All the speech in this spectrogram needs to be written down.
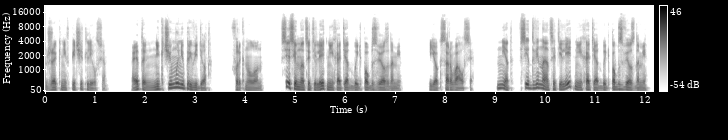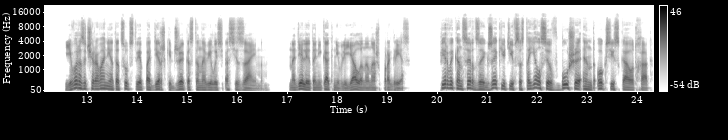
Джек не впечатлился. «Это ни к чему не приведет», — фыркнул он. «Все семнадцатилетние хотят быть поп-звездами». Йок сорвался. «Нет, все двенадцатилетние хотят быть поп-звездами». Его разочарование от отсутствия поддержки Джека становилось осязаемым. На деле это никак не влияло на наш прогресс. Первый концерт за Executive состоялся в Буше энд Окси Скаут Хат.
